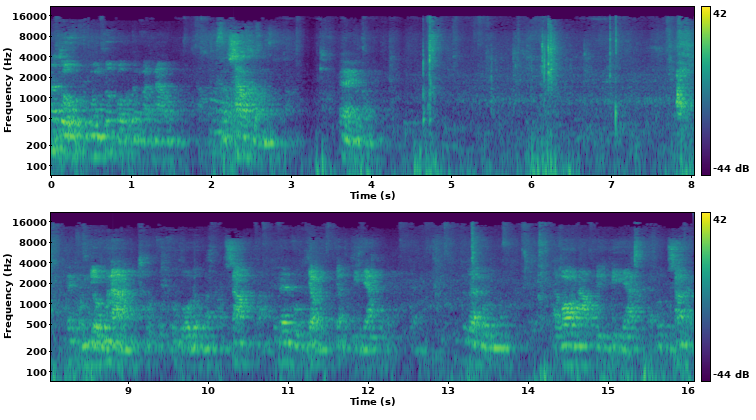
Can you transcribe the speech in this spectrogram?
nó thuộc vùng phân bổ động mạch nào? Làm sao rồi cái này. rồi vùng phân bổ động mạch nào sao cái đây vùng chậm chậm kỳ giảm tức là vùng là vò nào thì kỳ giảm vùng sau này.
